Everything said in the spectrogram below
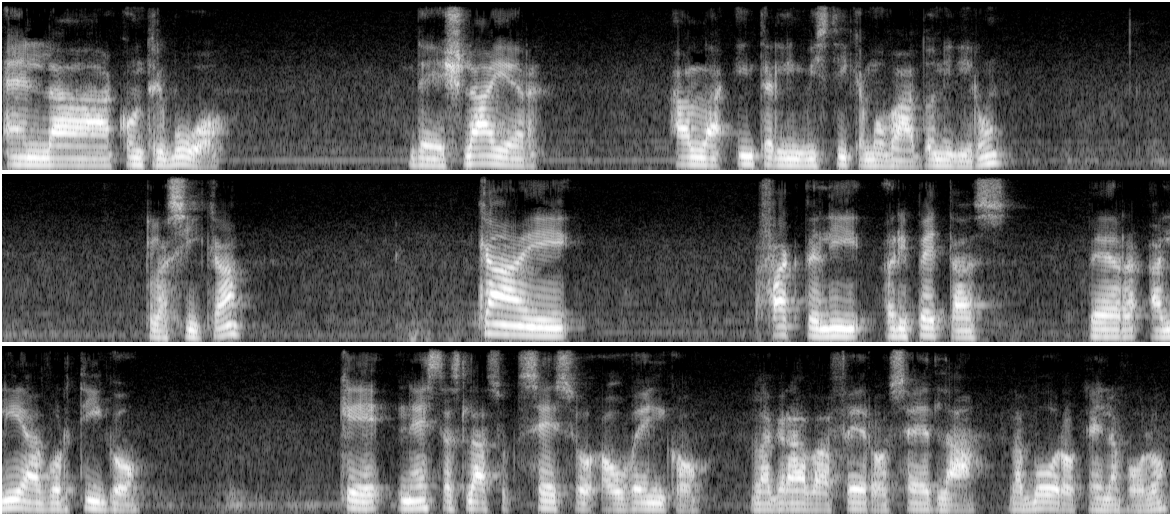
en la contribuo de Schleier alla interlinguistica movado, ni diru, classica, cae facte li ripetas per alia vortigo che nestas la successo au venco la grava afero sed la laboro che la volo.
